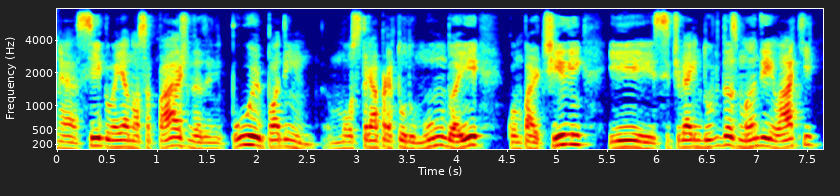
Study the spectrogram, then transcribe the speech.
É, sigam aí a nossa página da Nipur, podem mostrar para todo mundo aí, compartilhem. E se tiverem dúvidas, mandem lá que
